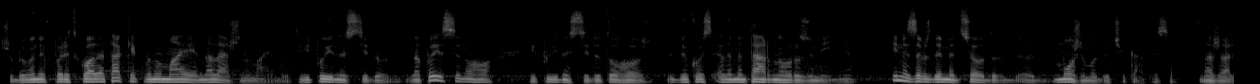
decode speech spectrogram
щоб вони впорядкували так, як воно має належно має бути, відповідності до написаного, відповідності до того, до якогось елементарного розуміння. І не завжди ми цього можемо дочекатися, на жаль.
